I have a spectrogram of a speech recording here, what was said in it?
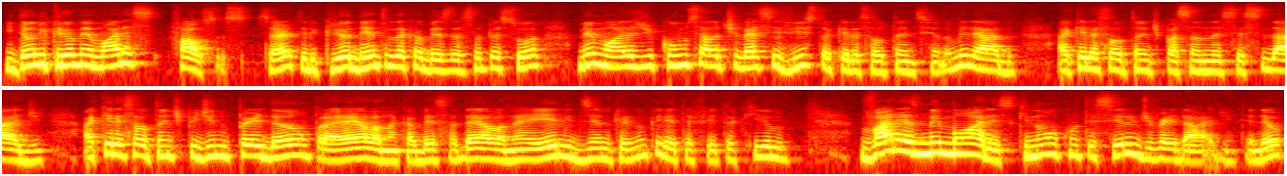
Então ele criou memórias falsas, certo? Ele criou dentro da cabeça dessa pessoa memórias de como se ela tivesse visto aquele assaltante sendo humilhado, aquele assaltante passando necessidade, aquele assaltante pedindo perdão para ela na cabeça dela, né? Ele dizendo que ele não queria ter feito aquilo. Várias memórias que não aconteceram de verdade, entendeu?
